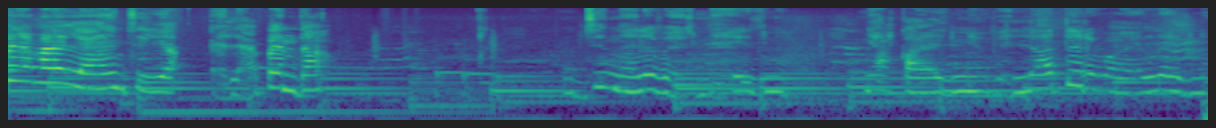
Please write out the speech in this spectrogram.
ഞങ്ങളെല്ലാം ചെയ്യാം. എല്ലാം എന്താ? ഇന്നലെ വരുന്നായിരുന്നു ഞാൻ കഴിഞ്ഞു. വല്ലാത്തൊരു വയലായിരുന്നു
